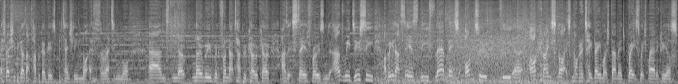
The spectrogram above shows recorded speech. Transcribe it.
especially because that Tapu Koko is potentially not a threat anymore. And no no movement from that Tapu Koko as it stays frozen. And we do see, I believe that is the Flare Blitz onto the uh, Arcanine start. It's not going to take very much damage. Great switch by Eric Rios.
